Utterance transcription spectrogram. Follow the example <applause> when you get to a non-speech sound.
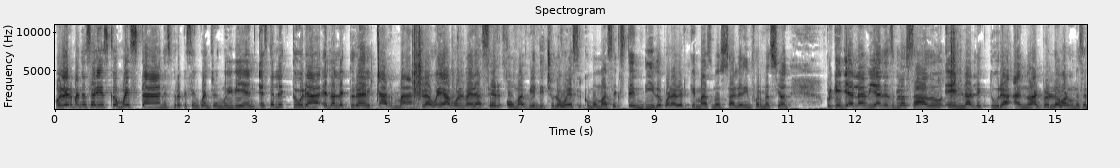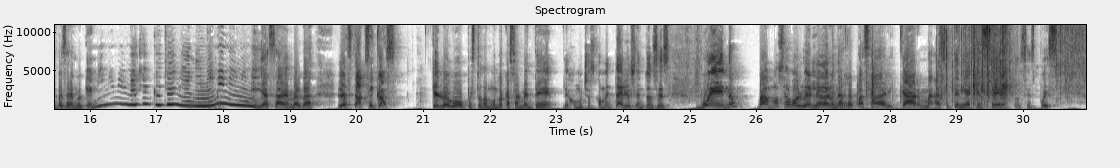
Hola hermanas Aries, ¿cómo están? Espero que se encuentren muy bien. Esta lectura es la lectura del karma. La voy a volver a hacer, o más bien dicho, lo voy a hacer como más extendido para ver qué más nos sale de información. Porque ya la había desglosado en la lectura anual, pero luego algunos empezaron con que... Ya saben, ¿verdad? Las tóxicas que luego pues todo el mundo casualmente dejó muchos comentarios. Entonces, bueno, Vamos a volverle a dar una repasada al karma, así tenía que ser, entonces pues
